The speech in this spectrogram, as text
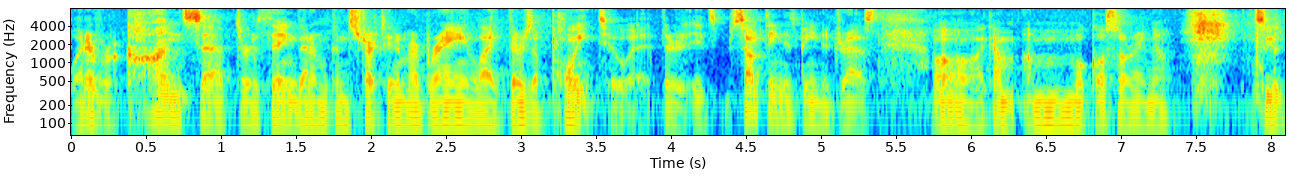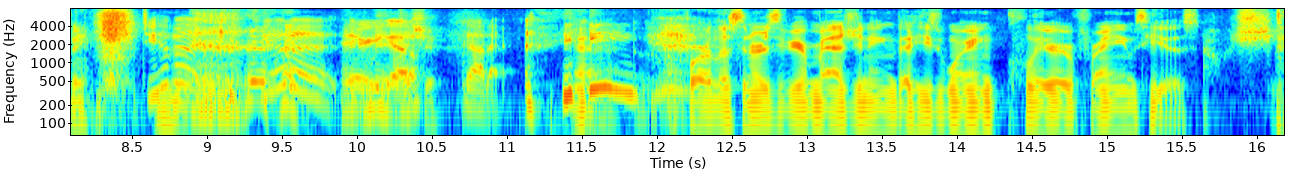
whatever concept or thing that I'm constructing in my brain, like there's a point to it. There, it's something is being addressed. Oh, like I'm I'm mocoso right now. Excuse me. Do you have a? Do you have a there you a go. tissue. Got it. Yeah. For our listeners, if you're imagining that he's wearing clear frames, he is. Oh shit.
